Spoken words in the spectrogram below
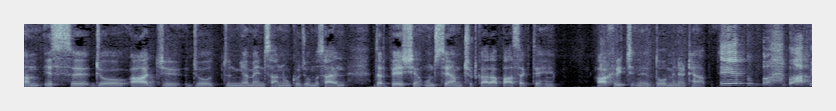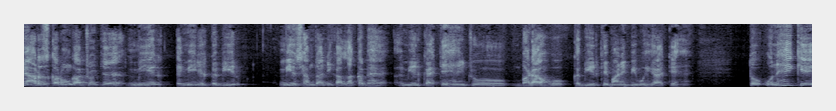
हम इस, जो आज, जो दुनिया में इंसानों को जो मसाइल दरपेश हैं, उनसे हम छुटकारा पा सकते हैं? आखिरी दो मिनट हैं आप। एक बात मैं अर्ज़ करूँगा, चूँकि मीर अमीर कबीर, मीर समदानी का लकब है अमीर कहते हैं जो बड़ा हो, कबीर के माने भी वही आते हैं। तो उन्हीं के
